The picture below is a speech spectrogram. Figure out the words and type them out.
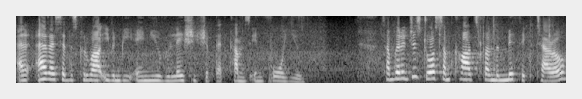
And as I said, this could well even be a new relationship that comes in for you. So I'm going to just draw some cards from the Mythic Tarot.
